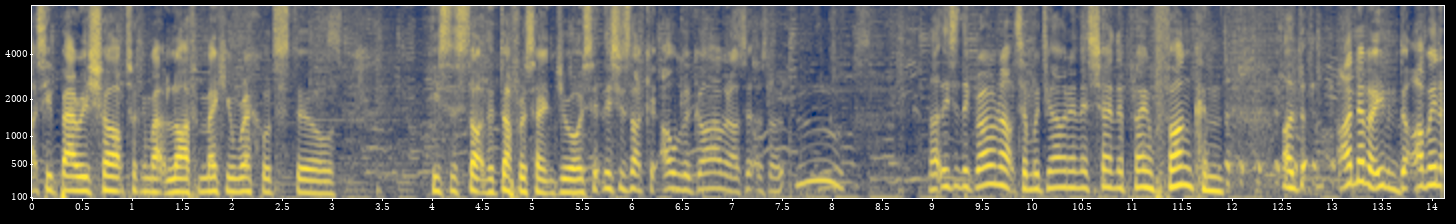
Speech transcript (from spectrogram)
I see Barrie Sharpe talking about life and making records still. He's the start the Duffer St. George. This is like an older guy when I was, I was like, ooh. Like these are the grown-ups, and we're going in this show and they're playing funk, and I'd, I'd never even. I mean,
